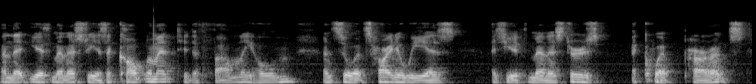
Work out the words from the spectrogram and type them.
and that youth ministry is a complement to the family home. And so, it's how do we, as as youth ministers, equip parents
